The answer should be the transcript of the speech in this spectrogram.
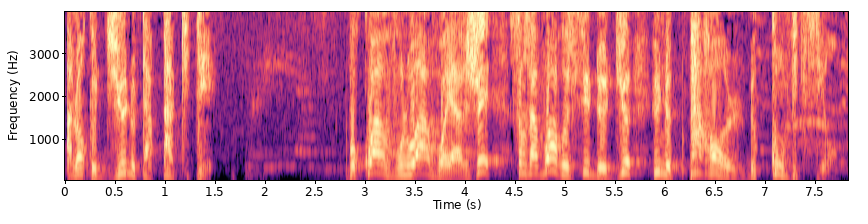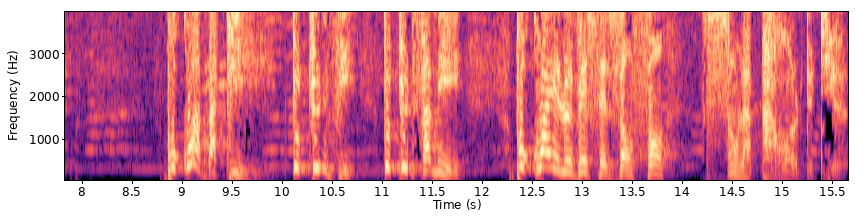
alors que Dieu ne t'a pas guidé Pourquoi vouloir voyager sans avoir reçu de Dieu une parole de conviction? Pourquoi bâtir toute une vie, toute une famille? Pourquoi élever ses enfants sans la parole de Dieu?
